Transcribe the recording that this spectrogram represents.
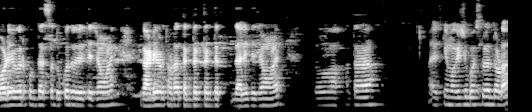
बॉडी वगैरे खूप जास्त दुखत होती त्याच्यामुळे. गाडीवर थोडा धगधग धगधग झाली त्याच्यामुळे. सो आता की मगाशी बसलो थोडा.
